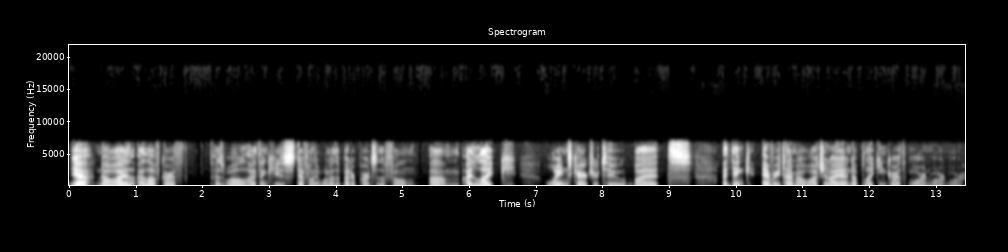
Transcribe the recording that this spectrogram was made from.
Yeah, no, I I love Garth as well. I think he's definitely one of the better parts of the film. Um, I like Wayne's character too, but I think every time I watch it, I end up liking Garth more and more and more.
